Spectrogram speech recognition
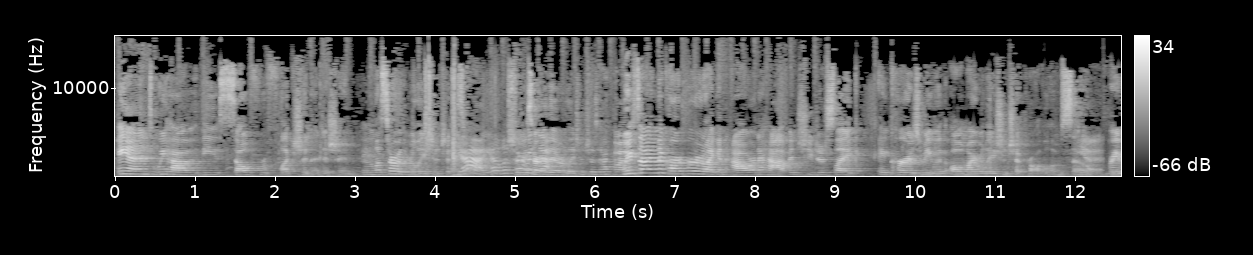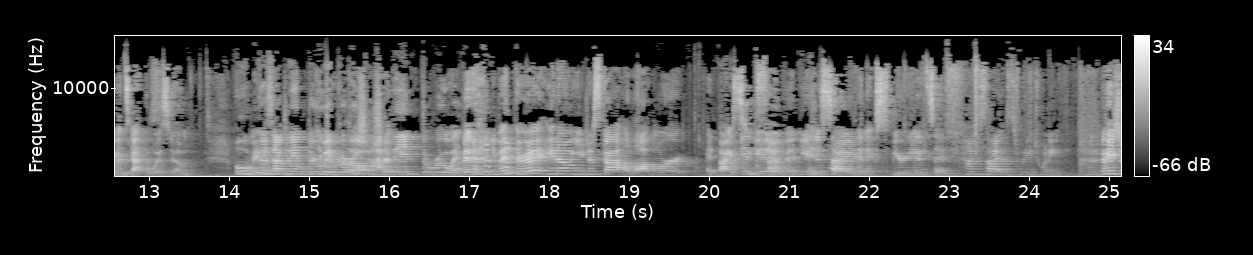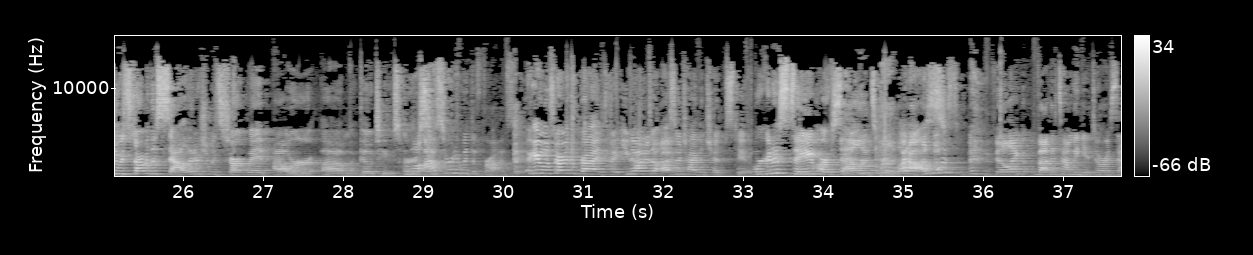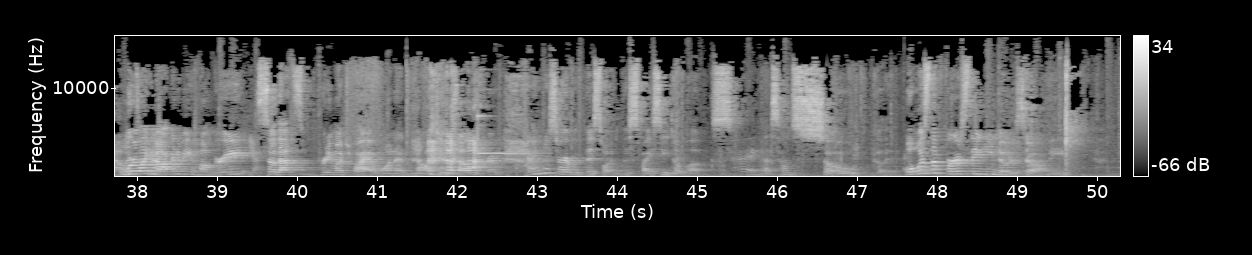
And we have the self-reflection edition. And let's start with relationships. Yeah, yeah, let's Should we start with start the relationships hack? We sat in the car for like an hour and a half and she just like encouraged me with all my relationship problems. So Yes. Raven's got the wisdom. Oh, maybe Because I've been through it, girl. I've been through it. been, you've been through it, you know, you just got a lot more advice to give and You insight and experience and Hindsight is 2020. okay should we start with the salad or should we start with our um, go-to's first Well, I started with the fries. okay we'll start with the fries but you No, have to fine. also try the chips too we're gonna save our salads for last I feel like by the time we get to our salad, we're like not gonna be hungry Yeah. so that's pretty much why I wanted to not do the salad first I'm gonna start with this one the spicy deluxe Okay. that sounds so good what was the first thing you noticed about me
